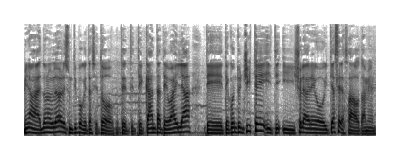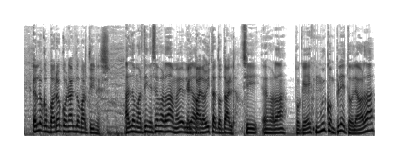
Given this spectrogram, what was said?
mira, Donald Glover es un tipo que te hace todo, te, canta, te baila, te, te cuenta un chiste y, y yo le agrego, y te hace el asado también. Él lo comparó con Aldo Martínez. Aldo Martínez, es verdad, me había olvidado. El parodista total. Sí, es verdad, porque es muy completo, la verdad,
